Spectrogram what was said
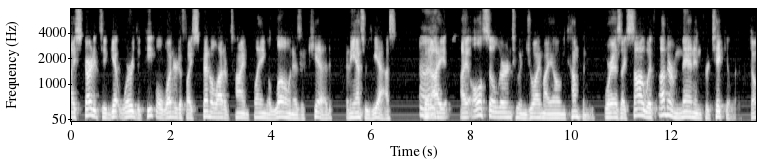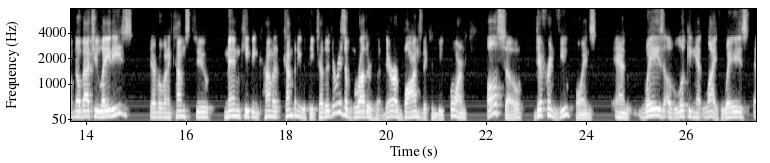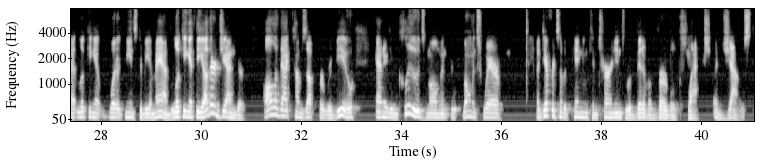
I started to get word that people wondered if I spent a lot of time playing alone as a kid. And the answer is yes but Uh, I I also learned to enjoy my own company. Whereas I saw with other men in particular, don't know about you ladies there, but when it comes to men keeping com- company with each other, there is a brotherhood. There are bonds that can be formed. Also, different viewpoints and ways of looking at life, ways at looking at what it means to be a man, looking at the other gender. All of that comes up for review, and it includes moment moments where a difference of opinion can turn into a bit of a verbal clash, a joust.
